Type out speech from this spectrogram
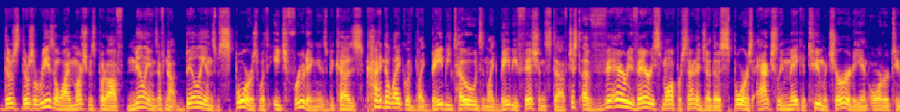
There's there's a reason why mushrooms put off millions, if not billions of spores with each fruiting is because kind of like with like baby toads and like baby fish and stuff, just a very, very small percentage of those spores actually make it to maturity in order to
